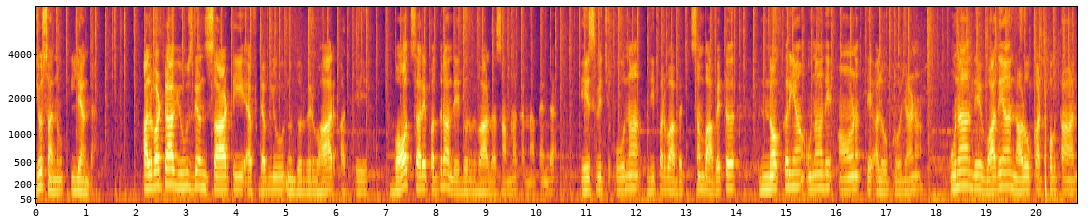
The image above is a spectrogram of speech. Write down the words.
ਜੋ ਸਾਨੂੰ ਲਿਆਂਦਾ ਅਲਬਰਟਾ ਵਿਊਜ਼ ਦੇ ਅਨੁਸਾਰ TFW ਨੂੰ ਦੁਰਵਿਵਹਾਰ ਅਤੇ ਬਹੁਤ ਸਾਰੇ ਪੱਧਰਾਂ ਦੇ ਦੁਰਵਿਵਹਾਰ ਦਾ ਸਾਹਮਣਾ ਕਰਨਾ ਪੈਂਦਾ ਇਸ ਵਿੱਚ ਉਹਨਾਂ ਦੀ ਪ੍ਰਭਾਵਿਤ, ਸੰਭਾਵਿਤ ਨੌਕਰੀਆਂ ਉਹਨਾਂ ਦੇ ਆਉਣ ਤੇ ਅਲੋਪ ਹੋ ਜਾਣਾ। ਉਹਨਾਂ ਦੇ ਵਾਅਦਿਆਂ ਨਾਲੋਂ ਘੱਟ ਭੁਗਤਾਨ,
